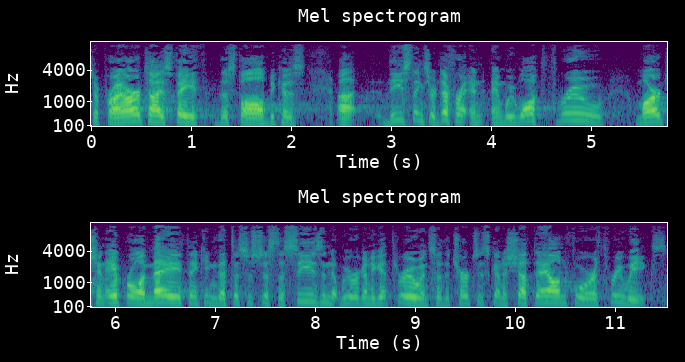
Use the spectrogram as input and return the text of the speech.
To prioritize faith this fall because uh, these things are different, and, and we walked through March and April and May thinking that this was just a season that we were going to get through, and so the church is going to shut down for three weeks.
